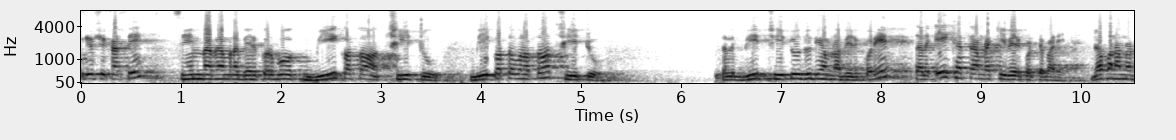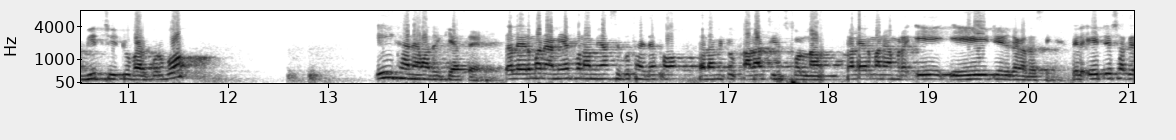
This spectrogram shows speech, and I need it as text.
প্রিয় শিক্ষার্থী? সেমভাবে আমরা বের করব বি কত? থ্রি টু বি কত বলতো? থ্রি টু তাহলে বি থ্রি টু যদি আমরা বের করি, তাহলে এই ক্ষেত্রে আমরা কি বের করতে পারি? যখন আমরা বি থ্রি টু বার করব এইখানে আমাদের কি আছে? তাহলে এর মানে আমি এখন আমি আছি কোথায়? দেখো, তাহলে আমি একটু কালার চেঞ্জ করলাম। তাহলে এর মানে আমরা এই এইট এর জায়গাতে আছি। তাহলে এইট এর সাথে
